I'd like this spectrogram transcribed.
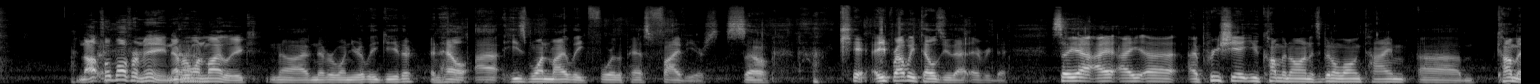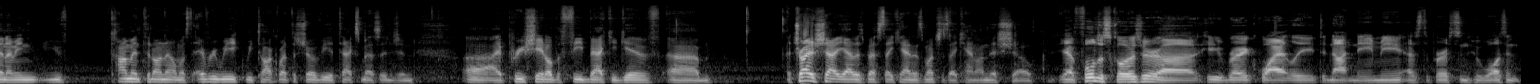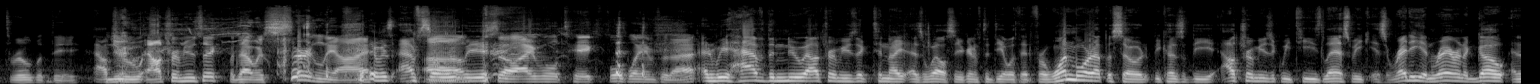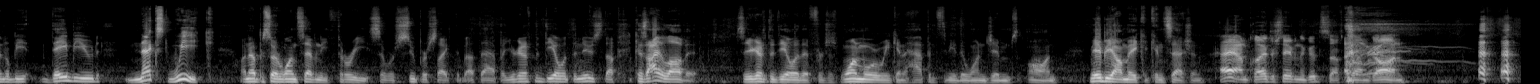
Not football for me. Never No. won my league. No, I've never won your league either. And hell, uh, he's won my league for the past five years. So he probably tells you that every day. So yeah, I I, uh, I appreciate you coming on. It's been a long time um, coming. I mean, you've commented on it almost every week. We talk about the show via text message, and uh, I appreciate all the feedback you give. Um, I try to shout you out as best I can, as much as I can on this show. Yeah, full disclosure, uh, he very quietly did not name me as the person who wasn't thrilled with the Outro. new outro music, but that was certainly I. It was absolutely. Um, so I will take full blame for that. And we have the new outro music tonight as well, so you're gonna have to deal with it for one more episode because the outro music we teased last week is ready and rare and a go, and it'll be debuted next week on episode 173. So we're super psyched about that. But you're gonna have to deal with the new stuff because I love it. So you're gonna have to deal with it for just one more week, and it happens to be the one Jim's on. Maybe I'll make a concession. Hey, I'm glad you're saving the good stuff till I'm gone.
